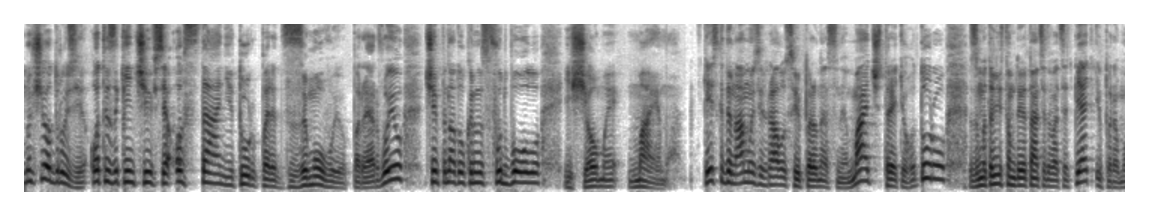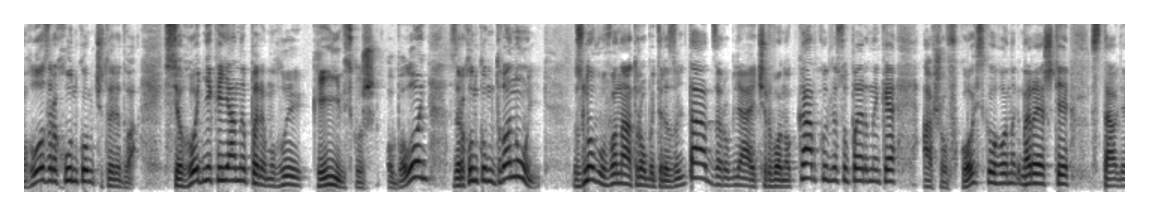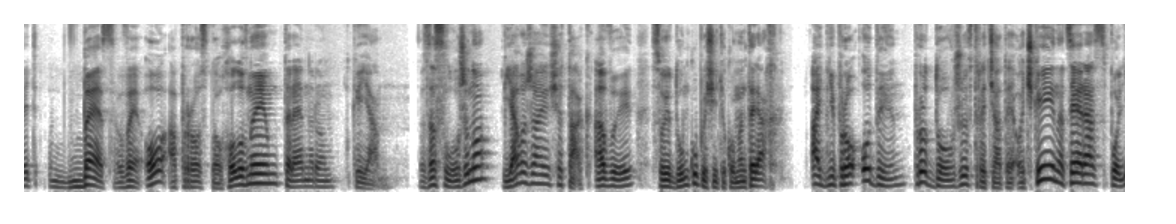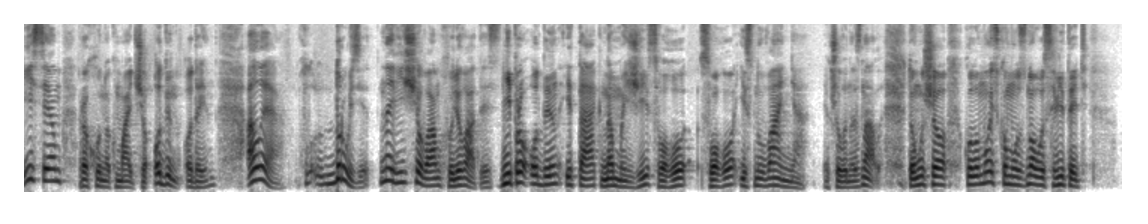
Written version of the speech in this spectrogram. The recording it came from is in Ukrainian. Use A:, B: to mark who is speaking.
A: Ну що, друзі, от і закінчився останній тур перед зимовою перервою чемпіонату України з футболу. І що ми маємо? Київське Динамо зіграло свій перенесений матч третього туру з металістом 19-25 і перемогло з рахунком 4-2. Сьогодні кияни перемогли київську ж оболонь з рахунком 2-0. Знову Ванат робить результат, заробляє червону картку для суперника, а Шовковського нарешті ставлять без ВО, а просто головним тренером киян. Заслужено? Я вважаю, що так. А ви свою думку пишіть у коментарях. А Дніпро 1 продовжує втрачати очки. На цей раз з Поліссям рахунок матчу 1-1. Але, друзі, навіщо вам хвилюватись? Дніпро 1 і так на межі свого, свого існування, якщо ви не знали. Тому що Коломойському знову світить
